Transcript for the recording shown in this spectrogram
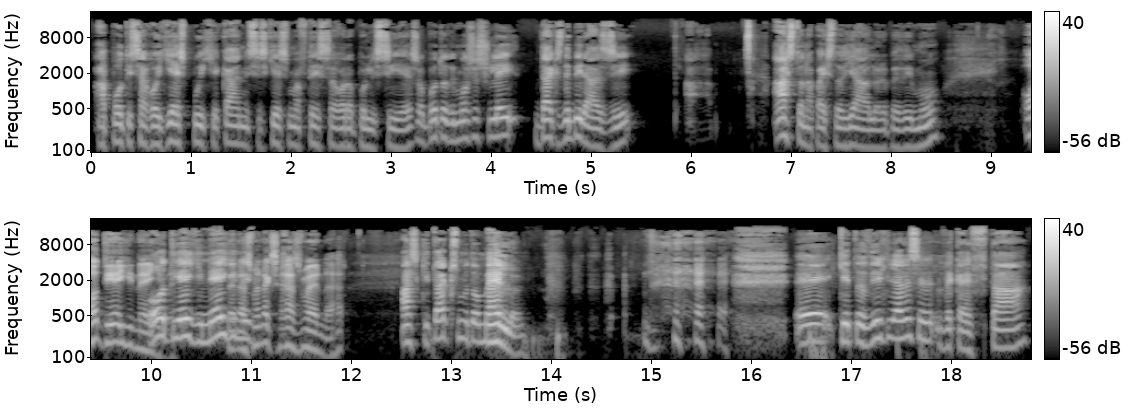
από τις αγωγές που είχε κάνει σε σχέση με αυτές τις αγοραπολισίες. Οπότε το δημόσιο σου λέει, εντάξει δεν πειράζει, Α- άστο να πάει στο διάλογο ρε παιδί μου. Ό,τι έγινε, έγινε. Ό,τι έγινε έγινε, Περασμένα ξεχασμένα. Ας κοιτάξουμε το μέλλον. ε, και το 2017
